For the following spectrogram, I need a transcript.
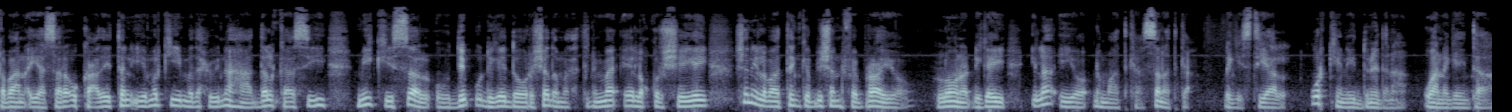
qabaan ayaa sare u kacday tan iyo markii madaxweynaha dalkaasi miki sall uu dib u dhigay doorashada madaxtinimo ee la qorsheeyey ka bishan februaayo loona dhigay ilaa iyo dhammaadka sanadka. Dhegeystayaal warkeenii dunidana waa nageyntaa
